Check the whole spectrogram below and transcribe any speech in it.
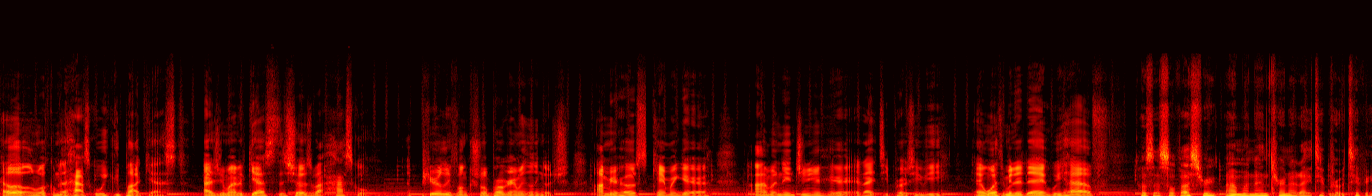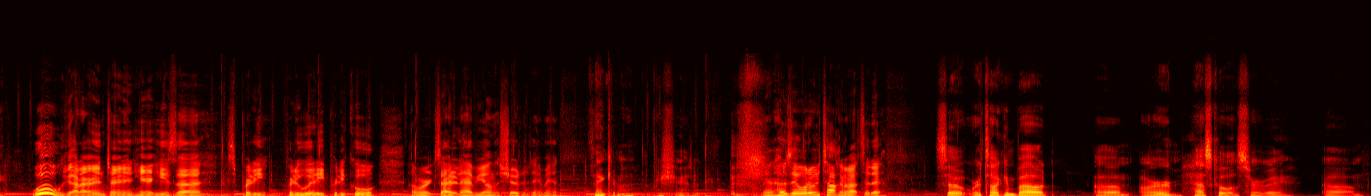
Hello and welcome to the Haskell Weekly Podcast. As you might have guessed, this show is about Haskell, a purely functional programming language. I'm your host, Cameron Gera. I'm an engineer here at IT Pro TV. And with me today, we have. Jose Silvestri. I'm an intern at IT Pro TV. Woo! We got our intern in here. He's uh he's pretty pretty witty, pretty cool. Uh, we're excited to have you on the show today, man. Thank you, man. Appreciate it. Man, Jose, what are we talking about today? So we're talking about um, our Haskell survey. Um,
